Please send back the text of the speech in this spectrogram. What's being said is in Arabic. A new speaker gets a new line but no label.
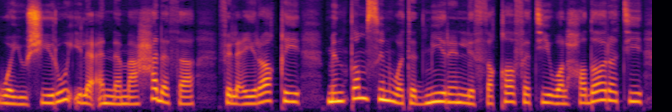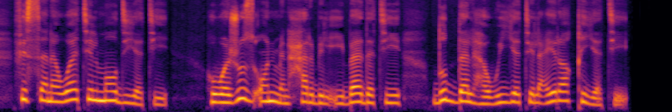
ويشير إلى أن ما حدث في العراق من طمس وتدمير للثقافة والحضارة في السنوات الماضية هو جزء من حرب الإبادة ضد الهوية العراقية.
